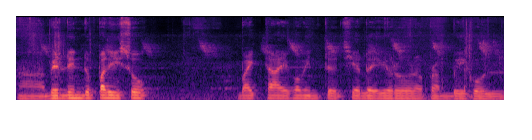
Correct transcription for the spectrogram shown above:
Ah, Berlindo Palisok, Bike tayo commented, Sheila Aurora from Bicol,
